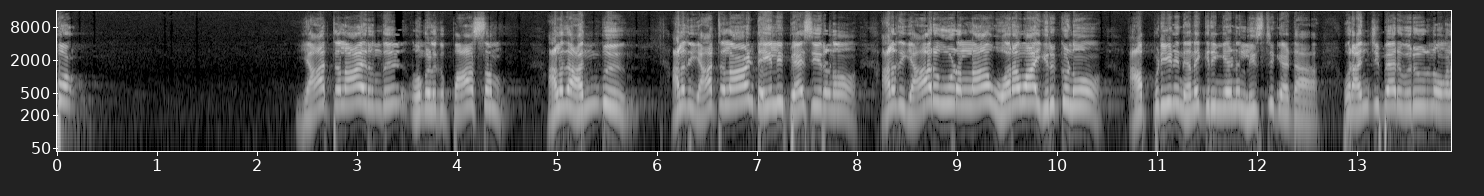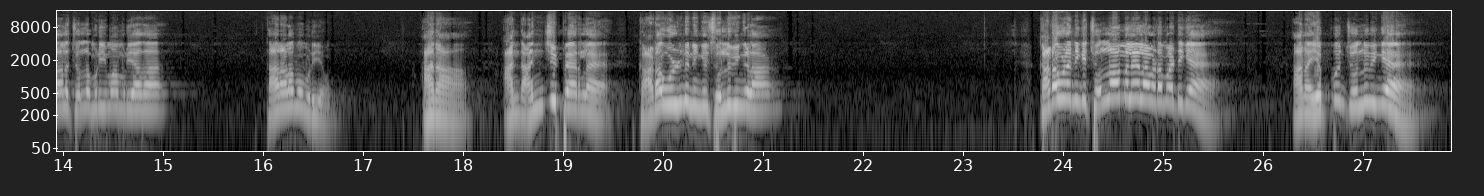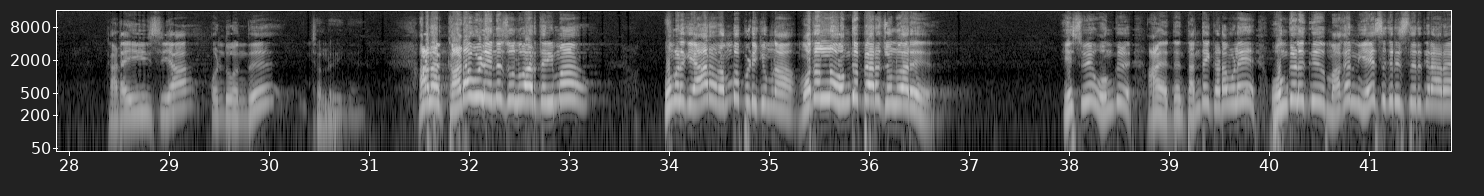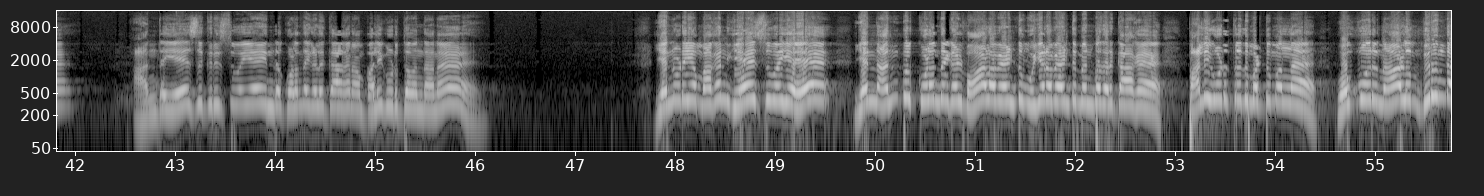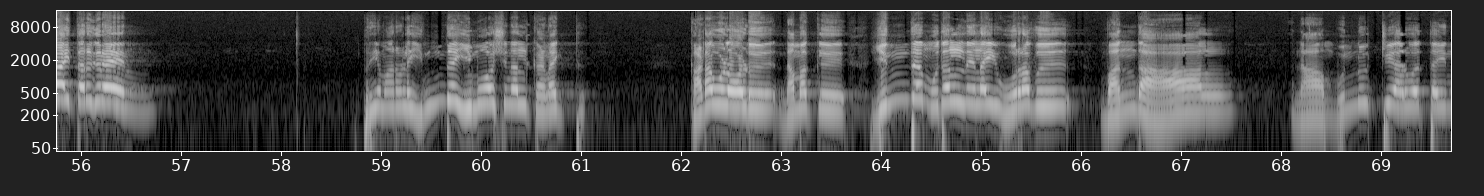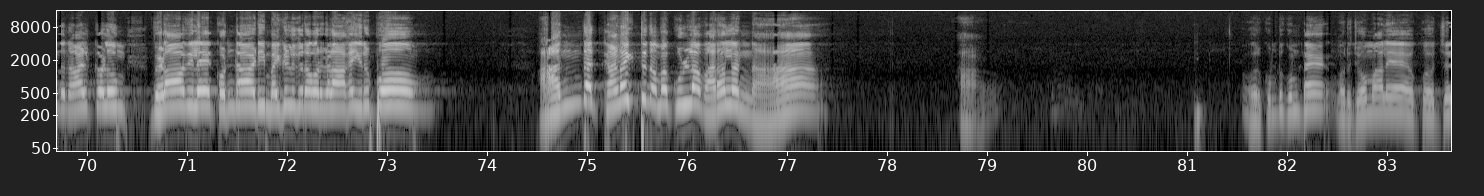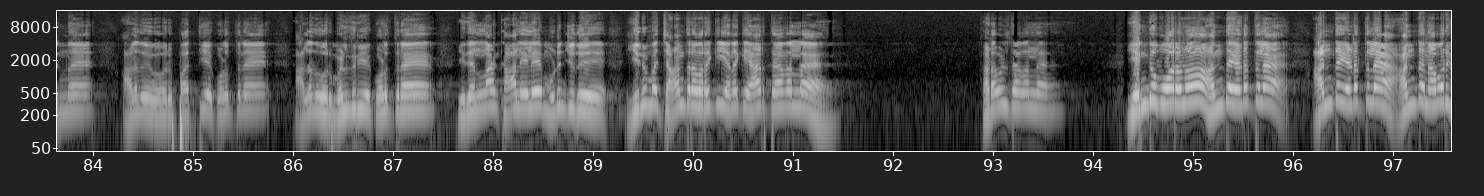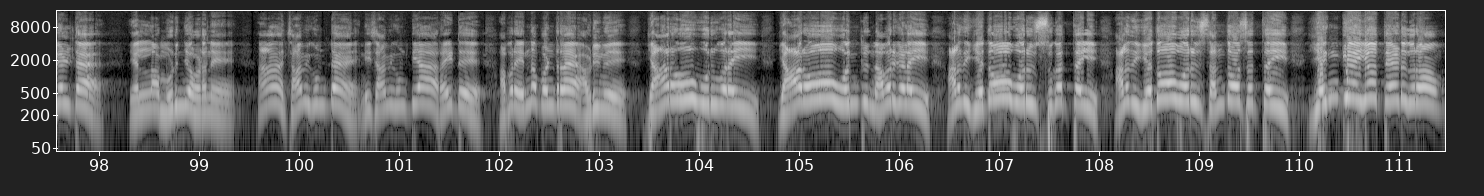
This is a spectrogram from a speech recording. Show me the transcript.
நிற்போம் யாற்றலாம் இருந்து உங்களுக்கு பாசம் அல்லது அன்பு அல்லது யாற்றலாம் டெய்லி பேசிடணும் அல்லது யாரு கூடலாம் உறவா இருக்கணும் அப்படின்னு நினைக்கிறீங்கன்னு லிஸ்ட் கேட்டால் ஒரு அஞ்சு பேர் விரும்புன்னு உங்களால சொல்ல முடியுமா முடியாதா? தாராளமாக முடியும். ஆனா அந்த அஞ்சு பேர்ல கடவுள்னு நீங்க சொல்லுவீங்களா? கடவுளை நீங்க சொல்லாமலே விட மாட்டீங்க. ஆனா எப்பவும் சொல்லுவீங்க கடைசியா கொண்டு வந்து சொல்லுவீங்க. ஆனா கடவுள் என்ன சொல்லுவார் தெரியுமா? உங்களுக்கு யாரை ரொம்ப பிடிக்கும்னா முதல்ல உங்க பேரை சொல்லுவாரு. இயேசுவே உங்கள் தந்தை கடவுளே உங்களுக்கு மகன் இயேசு கிறிஸ்து இருக்கிறார. அந்த இயேசு கிறிஸ்துவையே இந்த குழந்தைகளுக்காக நான் பலி கொடுத்தவன் தானே. என்னுடைய மகன் இயேசுவையே என் அன்பு குழந்தைகள் வாழ வேண்டும் உயர வேண்டும் என்பதற்காக பலி கொடுத்தது மட்டுமல்ல ஒவ்வொரு நாளும் விருந்தாய் தருகிறேன். பிரியமானவர்களே இந்த இமோஷனல் கனெக்ட் கடவுளோடு நமக்கு இந்த முதல் நிலை உறவு வந்தால் நாம் முன்னூற்றி அறுபத்தைந்து நாட்களும் விழாவிலே கொண்டாடி மகிழ்கிறவர்களாக இருப்போம். அந்த கனெக்ட் நமக்குள்ள வரலன்னா ஒரு கும்பிட்டு கும்பிட்டேன் ஒரு ஜோமாலையை கொ- அல்லது ஒரு பத்தியை கொளுத்துனேன் அல்லது ஒரு மெழுதிரியை கொளுத்துனேன் இதெல்லாம் காலையிலே முடிஞ்சுது. இனிமே சாயந்தரம் வரைக்கும் எனக்கு யார் தேவையில்ல? கடவுள் தேவையில்ல. எங்கே போகிறனோ அந்த இடத்துல அந்த இடத்துல அந்த நபர்கள்ட்ட எல்லாம் முடிஞ்ச உடனே ஆ சாமி கும்பிட்டேன். நீ சாமி கும்பிட்டியா? ரைட்டு. அப்புறம் என்ன பண்ணுற அப்படின்னு யாரோ ஒருவரை யாரோ ஒன்று நபர்களை அல்லது ஏதோ ஒரு சுகத்தை அல்லது ஏதோ ஒரு சந்தோஷத்தை எங்கேயோ தேடுகிறோம்.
